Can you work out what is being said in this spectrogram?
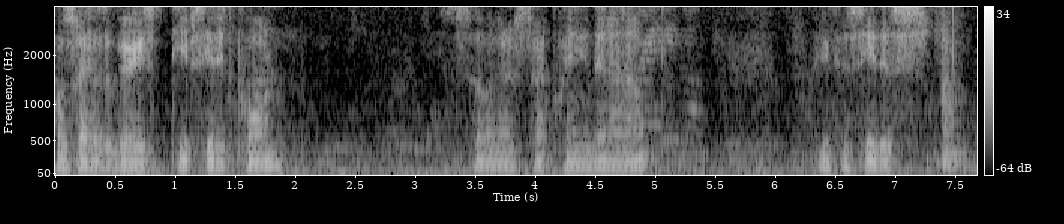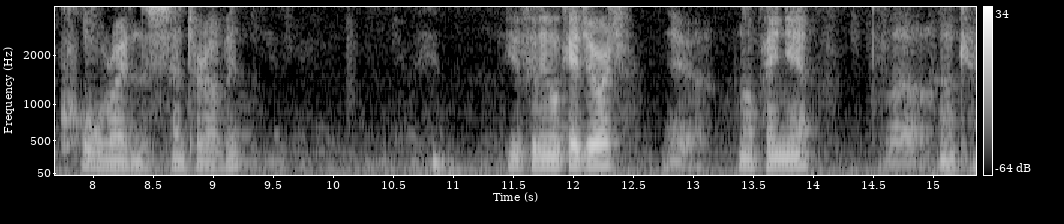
also has a very deep-seated corn. So we're going to start cleaning that out. You can see this core right in the center of it. You feeling okay, George? Yeah. No pain yet? No. Okay.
